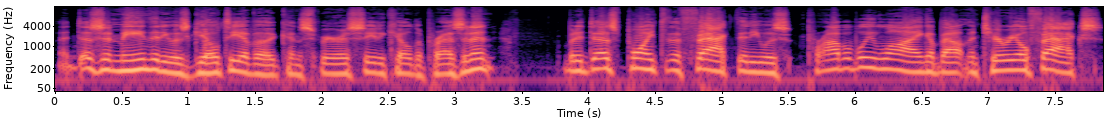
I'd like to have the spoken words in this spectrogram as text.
That doesn't mean that he was guilty of a conspiracy to kill the president, but it does point to the fact that he was probably lying about material facts,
